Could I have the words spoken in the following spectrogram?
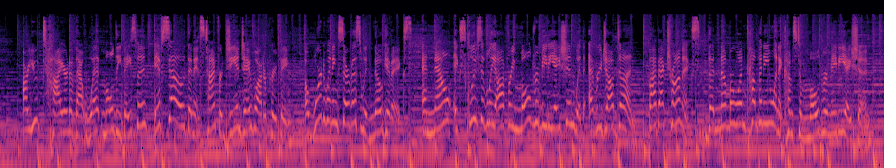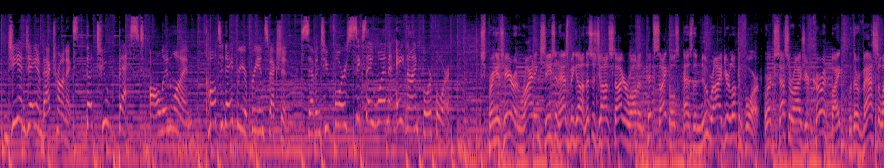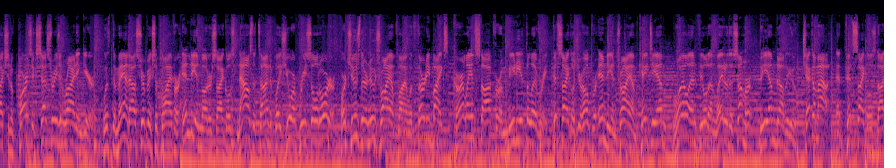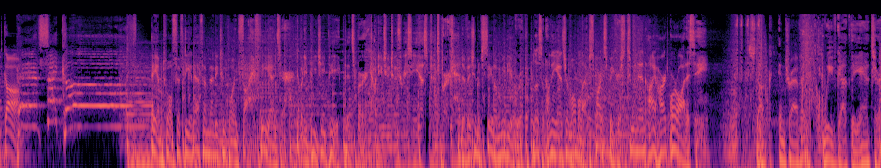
Are you tired of that wet, moldy basement? If so, then it's time for G&J Waterproofing, award-winning service with no gimmicks. And now, exclusively offering mold remediation with every job done. By Bactronics, the number one company when it comes to mold remediation. G&J and Bactronics, the two best, all in one. Call today for your free inspection. 724-681-8944. Spring is here and riding season has begun. This is John Steigerwald, and Pitt Cycles has the new ride you're looking for. Or accessorize your current bike with their vast selection of parts, accessories, and riding gear. With demand outstripping supply for Indian motorcycles, now's the time to place your pre sold order. Or choose their new Triumph line with 30 bikes currently in stock for immediate delivery. Pitt Cycles, your home for Indian, Triumph, KTM, Royal Enfield, and later this summer, BMW. Check them out at pittcycles.com. Pitt Cycle. AM 1250 and FM 92.5. The answer. WPGP Pittsburgh. W223CS Pittsburgh. A division of Salem Media Group. Listen on the Answer mobile app, smart speakers, tune in, iHeart, or Odyssey. Stuck in traffic? We've got the answer.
